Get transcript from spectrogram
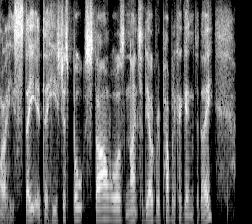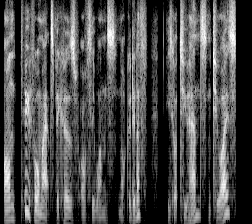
well, he stated that he's just bought Star Wars Knights of the Old Republic again today on two formats because obviously one's not good enough. He's got two hands and two eyes.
